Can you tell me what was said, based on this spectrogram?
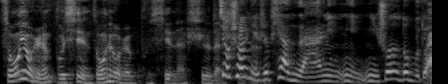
总有人不信，总有人不信的，是的，就说你是骗子啊，你你你说的都不对，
